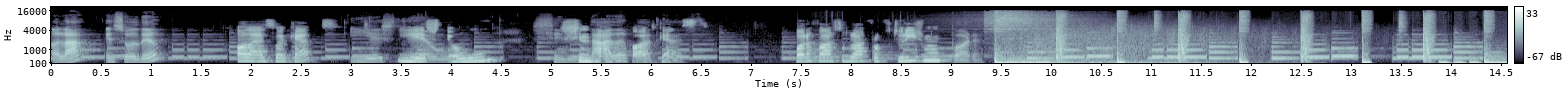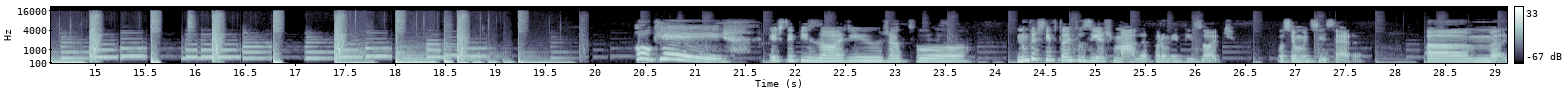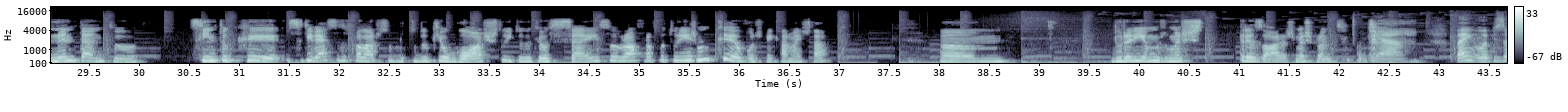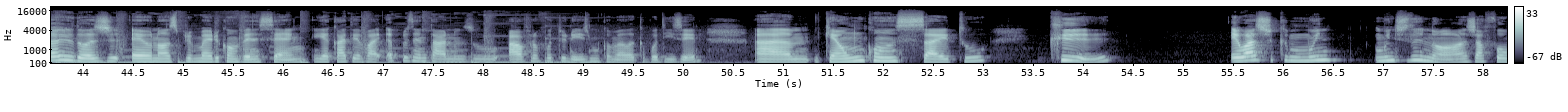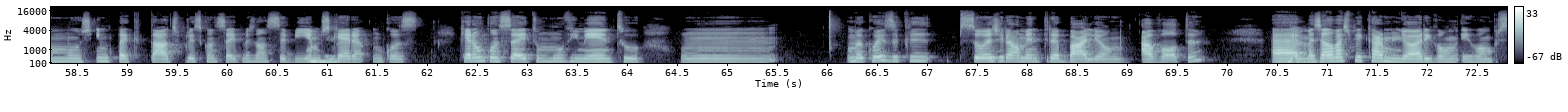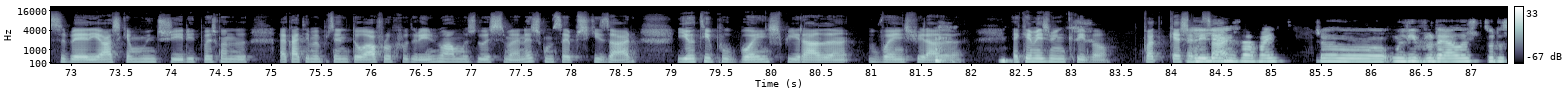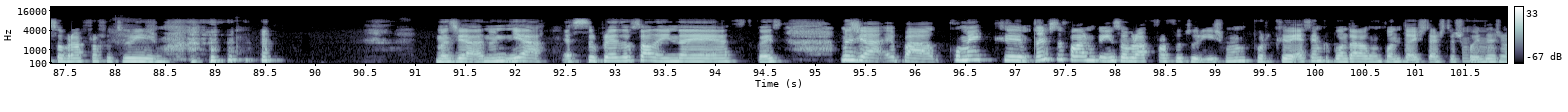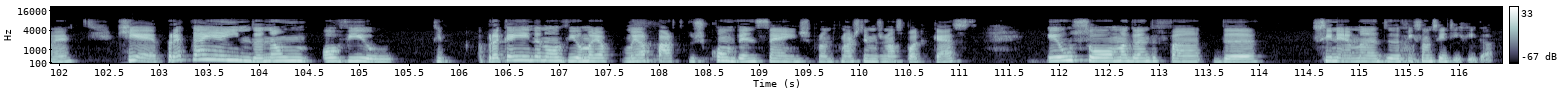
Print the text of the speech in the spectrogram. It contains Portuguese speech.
Olá, eu sou a Lil. Olá, eu sou a Cat. E este, E é, este é o Sentada Podcast. Podcast. Bora falar sobre o afrofuturismo? Bora. Ok! Este episódio já estou. Nunca estive tão entusiasmada para um episódio, vou ser muito sincera. Ahm, no entanto, sinto que se tivesse de falar sobre tudo o que eu gosto e tudo o que eu sei sobre o afrofuturismo, que eu vou explicar mais tarde, ahm, duraríamos umas 3 horas, mas pronto. Yeah. Bem, o episódio de hoje é o nosso primeiro convencem e a Kátia vai apresentar-nos o afrofuturismo, como ela acabou de dizer, ahm, que é um conceito que eu acho que muito- muitos de nós já fomos impactados por esse conceito, mas não sabíamos Uhum. que, era um que era um conceito, um movimento, um- uma coisa que pessoas realmente trabalham à volta. Ah, Yeah. Mas ela vai explicar melhor e vão, e vão perceber, e eu acho que é muito giro. E depois, quando a Kátia me apresentou Afrofuturismo há umas duas semanas, comecei a pesquisar e eu, tipo, bem inspirada, bem inspirada. é que é mesmo incrível. Pode- Queres A começar? Liliane já vai o, livro delas tudo sobre afrofuturismo. Mas já, não, já, essa surpresa pessoal ainda é essa coisa. Mas já, epá, como é que. Antes de falar um bocadinho sobre afrofuturismo, porque é sempre bom dar algum contexto a estas Uhum. coisas, não é? Que é, para quem ainda não ouviu, tipo, para quem ainda não ouviu a maior, maior parte dos convencens, pronto, que nós temos no nosso podcast, eu sou uma grande fã de cinema de ficção científica.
